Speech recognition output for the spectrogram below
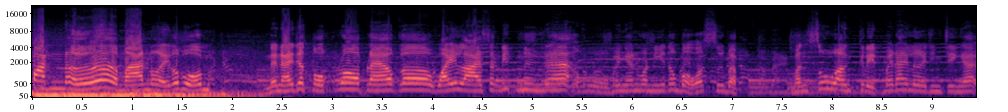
ปั่นเออมาหน่อยครับผมไหนๆจะตกรอบแล้วก็ไว้ลายสักนิดหนึ่งนะฮะโอ้โหไม่งั้นวันนี้ต้องบอกว่าซื้อแบบมันสู้อังกฤษไม่ได้เลยจริงๆฮะ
